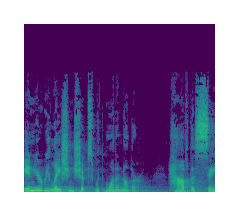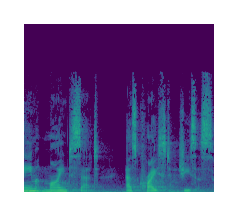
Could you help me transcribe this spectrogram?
In your relationships with one another, have the same mindset as Christ Jesus.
